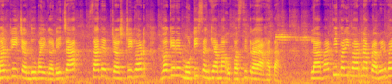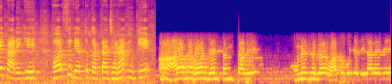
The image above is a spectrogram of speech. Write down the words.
મંત્રી ચંદુભાઈ ગઢેચા સાથે ટ્રસ્ટીગણ વગેરે મોટી સંખ્યામાં ઉપસ્થિત રહ્યા હતા. લાભાર્થી પરિવારના પ્રવીણભાઈ પારેખે હર્ષ વ્યક્ત કરતા જણાવ્યું કે આરાધના ભવન જૈન સંચાલિત ઉમેદનગર વાસુપૂજ્ય જિલ્લાલેની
